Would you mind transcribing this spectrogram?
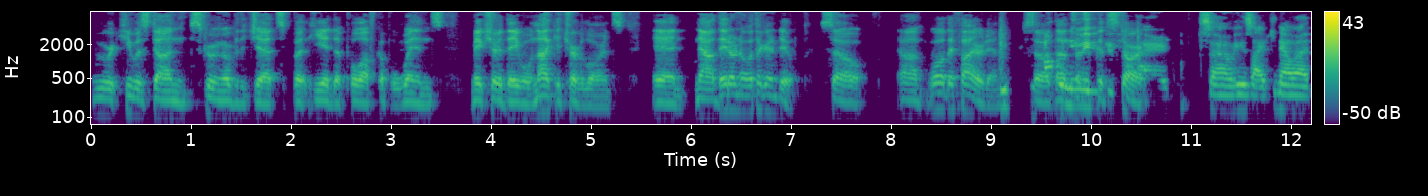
we were he was done screwing over the Jets, but he had to pull off a couple wins, make sure they will not get Trevor Lawrence, and now they don't know what they're going to do. So, um, well, they fired him, so that's, that's a good start. fired. So he's like, you know what?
